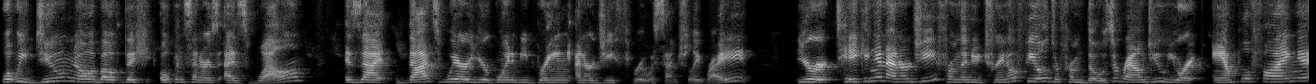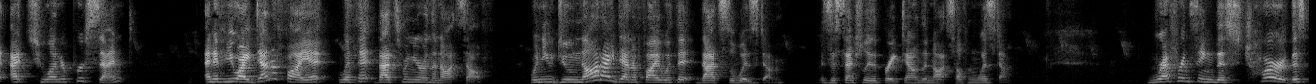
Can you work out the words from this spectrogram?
What we do know about the open centers as well is that that's where you're going to be bringing energy through, essentially, right? You're taking an energy from the neutrino field or from those around you, you're amplifying it at 200%. And if you identify it with it, that's when you're in the not self. When you do not identify with it, that's the wisdom, is essentially the breakdown of the not self and wisdom. Referencing this chart, this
